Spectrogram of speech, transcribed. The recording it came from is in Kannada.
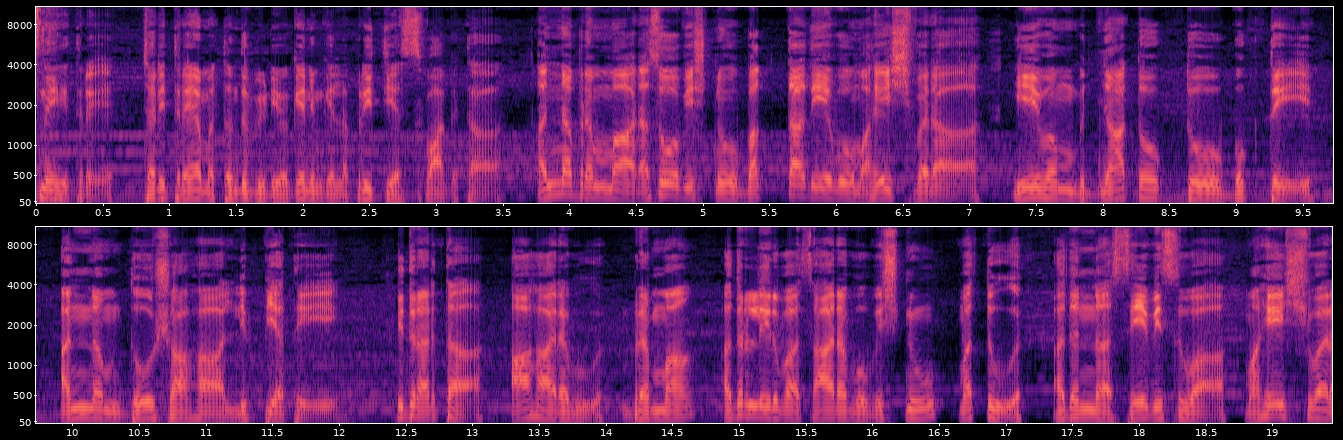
ಸ್ನೇಹಿತರೆ, ಚರಿತ್ರೆಯ ಮತ್ತೊಂದು ವಿಡಿಯೋಗೆ ನಿಮ್ಗೆಲ್ಲ ಪ್ರೀತಿಯ ಸ್ವಾಗತ. ಅನ್ನ ಬ್ರಹ್ಮ ರಸೋ ವಿಷ್ಣು ಭಕ್ತ ದೇವೋ ಮಹೇಶ್ವರ. ಏವಂ ಜ್ಞಾತೋಕ್ತೋ ಭುಕ್ತಿ, ಅನ್ನಂ ದೋಷಾಹ ಲಿಪ್ಯತೆ. ಇದರ ಅರ್ಥ, ಆಹಾರವು ಬ್ರಹ್ಮ, ಅದರಲ್ಲಿರುವ ಸಾರವು ವಿಷ್ಣು ಮತ್ತು ಅದನ್ನ ಸೇವಿಸುವ ಮಹೇಶ್ವರ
